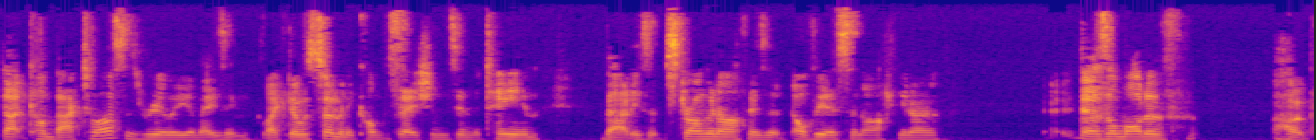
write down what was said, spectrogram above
that come back to us is really amazing. Like there was so many conversations in the team about is it strong enough? Is it obvious enough? You know, there's a lot of hope,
